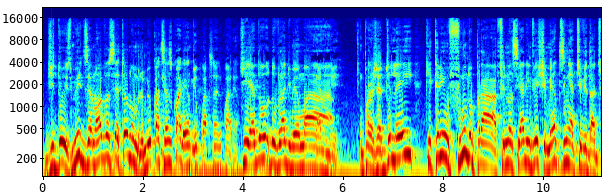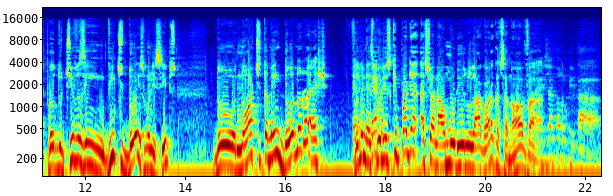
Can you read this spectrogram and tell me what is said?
de 2019, você tem o número 1440. 1440. Que é do, do Vladimir, uma Vladimir. um projeto de lei que cria um fundo para financiar investimentos em atividades produtivas em 22 municípios do norte e também do noroeste. É, Fluminense, é, por isso que pode acionar o Murilo lá agora com essa nova. Ele já falou que tá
